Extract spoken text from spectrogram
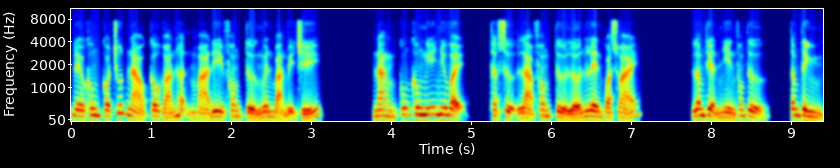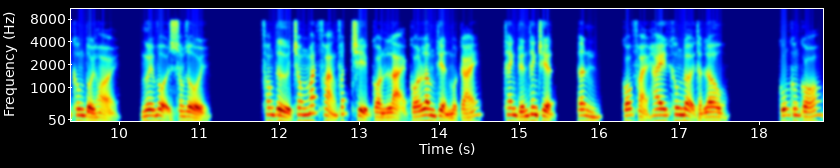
đều không có chút nào câu hán hận mà đi phong tử nguyên bản vị trí. Nàng cũng không nghĩ như vậy, thật sự là phong tử lớn lên qua xoái. Lâm Thiển nhìn phong tử, tâm tình không tồi hỏi, ngươi vội xong rồi. Phong tử trong mắt phảng phất chỉ còn lại có Lâm Thiển một cái, thanh tuyến thanh triệt, ân, có phải hay không đợi thật lâu? Cũng không có.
